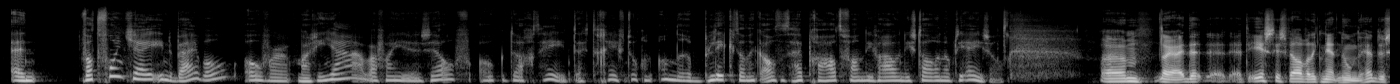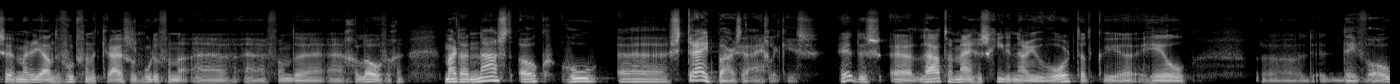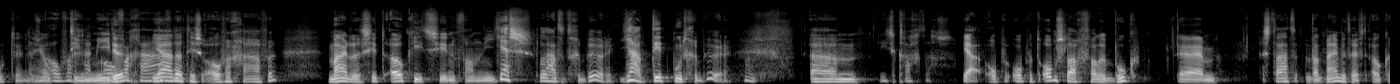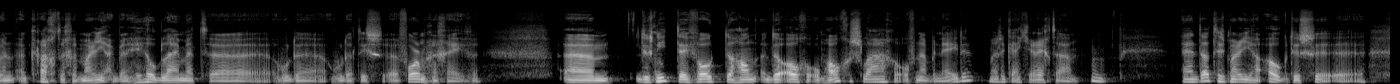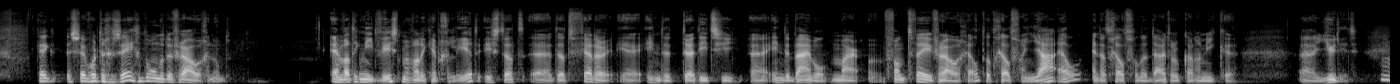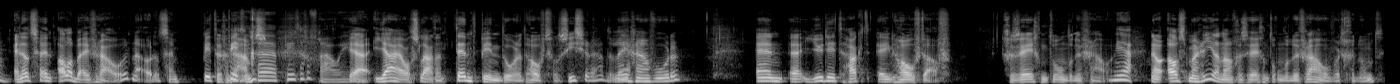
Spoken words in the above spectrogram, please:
En wat vond jij in de Bijbel over Maria, waarvan je zelf ook dacht, hé, hey, dat geeft toch een andere blik dan ik altijd heb gehad van die vrouw in die stal en op die ezel? Um, nou ja, de, het eerste is wel wat ik net noemde. Hè? Dus uh, Maria aan de voet van het kruis als moeder van, uh, uh, van de gelovigen. Maar daarnaast ook hoe strijdbaar ze eigenlijk is. Hè? Dus later mij geschieden naar uw woord. Dat kun je heel devoot en heel timide. Overgave. Ja, dat is overgave. Maar er zit ook iets in van, yes, laat het gebeuren. Ja, dit moet gebeuren. Hm. Um, iets krachtigs. Ja, op, op het omslag van het boek... Um, staat wat mij betreft ook een, een krachtige Maria. Ik ben heel blij met uh, hoe, de, hoe dat is uh, vormgegeven. Um, dus niet devoot de, hand, de ogen omhoog geslagen of naar beneden, maar ze kijkt je recht aan. Hm. En dat is Maria ook. Dus uh, kijk, zij wordt de gezegende onder de vrouwen genoemd. En wat ik niet wist, maar wat ik heb geleerd, is dat dat verder in de traditie, in de Bijbel, maar van twee vrouwen geldt. Dat geldt van Jaël en dat geldt van de Deuterocanonieke Judith. Hmm. En dat zijn allebei vrouwen. Nou, dat zijn pittige, pittige naams. Pittige vrouwen, ja. Ja, al slaat een tentpin door het hoofd van Sisera, de legeraanvoerder. En uh, Judith hakt één hoofd af. gezegend onder de vrouwen. Ja. Nou, als Maria dan gezegend onder de vrouwen wordt genoemd,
